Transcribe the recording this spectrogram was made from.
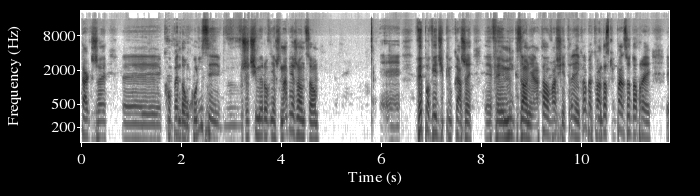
także będą kulisy, wrzucimy również na bieżąco. E, wypowiedzi piłkarzy w Migzonie, a to właśnie trening. Robert Lewandowski w bardzo dobrej e,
